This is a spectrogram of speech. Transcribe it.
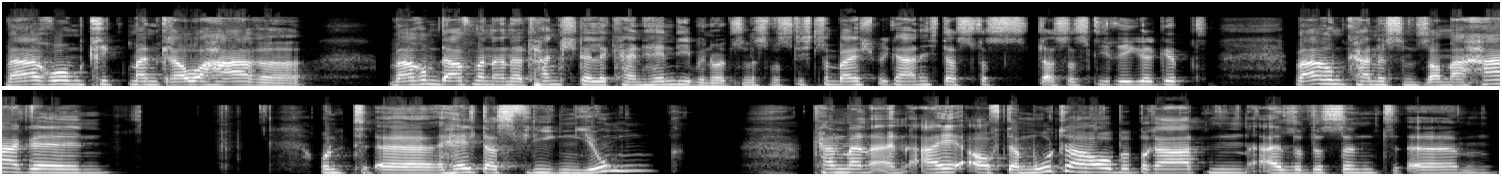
Warum kriegt man graue Haare? Warum darf man an der Tankstelle kein Handy benutzen? Das wusste ich zum Beispiel gar nicht, dass, das, dass es die Regel gibt. Warum kann es im Sommer hageln? und äh, hält das Fliegen jung? Kann man ein Ei auf der Motorhaube braten? Also das sind ähm,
